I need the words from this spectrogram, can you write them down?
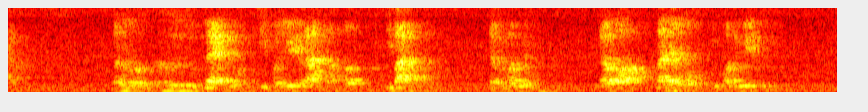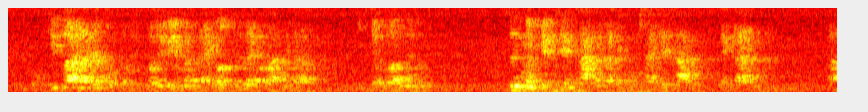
ครับมันหล่นก็คือจุดแรกหล่นที่บริเวณลานจอดรถที่บ้านผมจำนวนหนึ่งแล้วก็น่าจะตกอยู่บริเวณผมคิดว่าน่าจะตกบริเวณบันไดรถหรืออะไรประมาณนี้นะครับอีกจำนวนหนึ่ง ซึ่งมันเป็นเส้นทางนะครับที่ผมใช้เส้นทางในการอ่า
